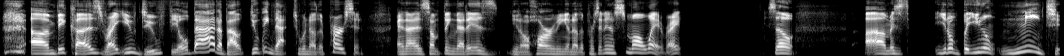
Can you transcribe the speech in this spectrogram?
um, because right, you do feel bad about doing that to another person, and that is something that is you know harming another person in a small way, right? So, um, it's you don't, but you don't need to.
